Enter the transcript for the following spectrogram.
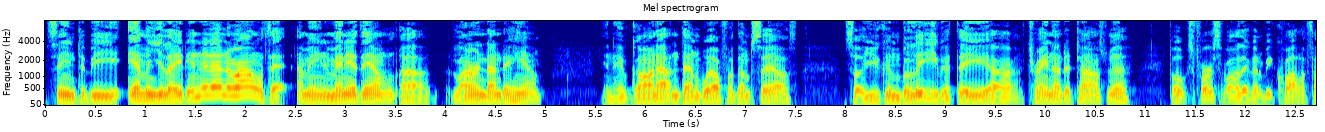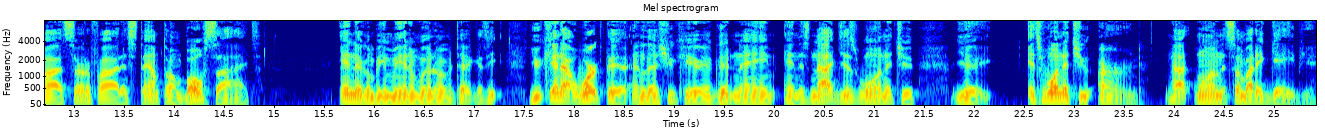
seem to be emulating, and there's nothing wrong with that. I mean, many of them uh, learned under him, and they've gone out and done well for themselves. So you can believe if they uh, train under Tom Smith, folks, first of all, they're going to be qualified, certified, and stamped on both sides, and they're going to be men and women of integrity. Because you cannot work there unless you carry a good name, and it's not just one that you, you it's one that you earned not one that somebody gave you.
